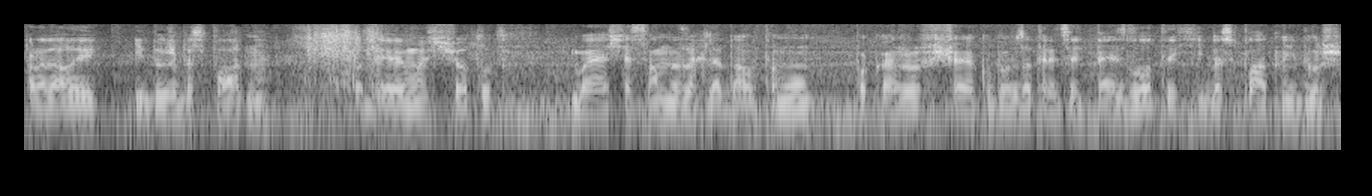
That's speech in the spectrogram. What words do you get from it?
продали і душ безплатно. Подивимось, що тут, бо я ще сам не заглядав, тому покажу, що я купив за 35 злотих і безплатний душ.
